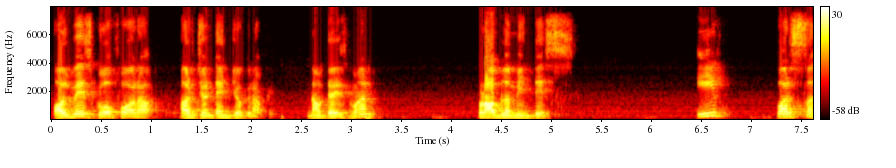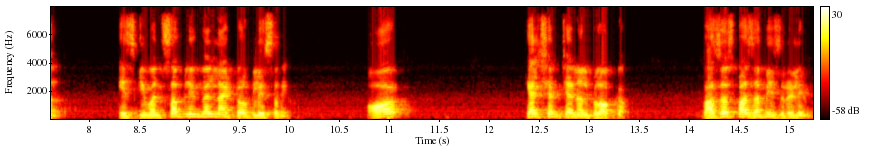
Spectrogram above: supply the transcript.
Always go for a urgent angiography. Now there is one problem in this. If person is given sublingual nitroglycerin or calcium channel blocker, vasospasm is relieved,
